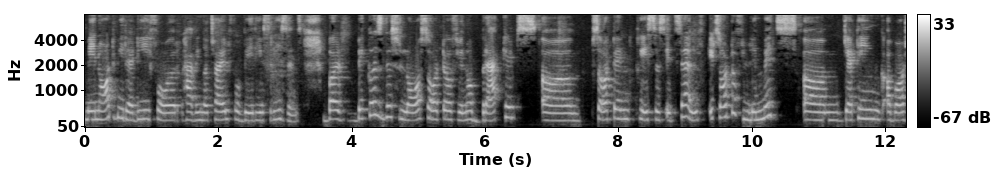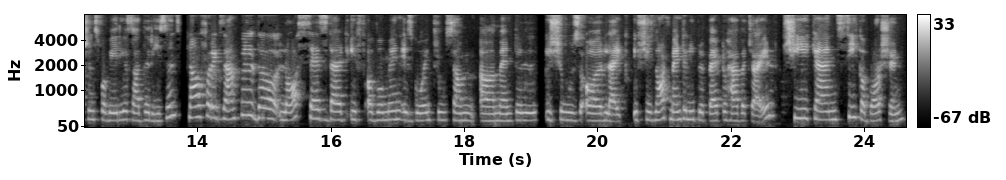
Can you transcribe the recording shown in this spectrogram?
may not be ready for having a child for various reasons. But because this law sort of you know brackets um, certain cases itself it sort of limits um, getting abortions for various other reasons. Now for example the law says that if a woman is going through some uh, mental issues or like if she's not mentally prepared to have a child she can seek abortion.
